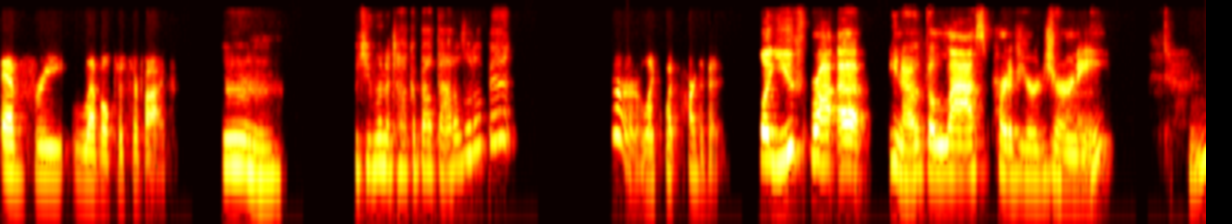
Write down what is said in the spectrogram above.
every level to survive. Mm. Would you want to talk about that a little bit? Sure. Like what part of it? Well, you've brought up, you know, the last part of your journey. Mm-hmm.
